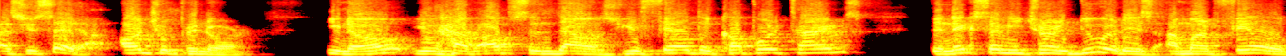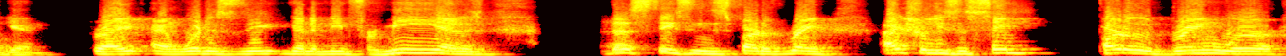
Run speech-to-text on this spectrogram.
as you said, entrepreneur. You know, you have ups and downs. You failed a couple of times. The next time you try to do it is I'm gonna fail again, right? And what is it going to mean for me? And that stays in this part of the brain. Actually, it's the same part of the brain where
